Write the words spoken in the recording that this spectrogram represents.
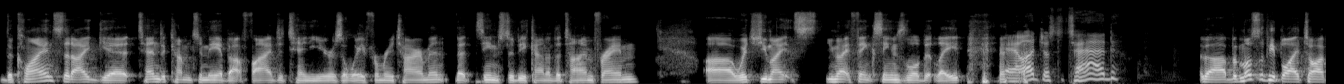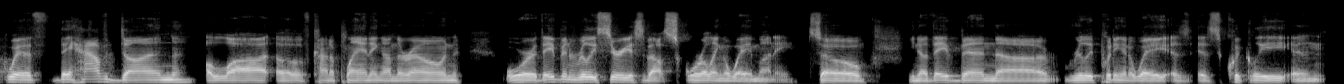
the clients that I get tend to come to me about 5 to 10 years away from retirement. That seems to be kind of the time frame. Uh, which you might you might think seems a little bit late. yeah, just a tad. Uh, but most of the people I talk with, they have done a lot of kind of planning on their own, or they've been really serious about squirreling away money. So you know they've been uh, really putting it away as as quickly and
